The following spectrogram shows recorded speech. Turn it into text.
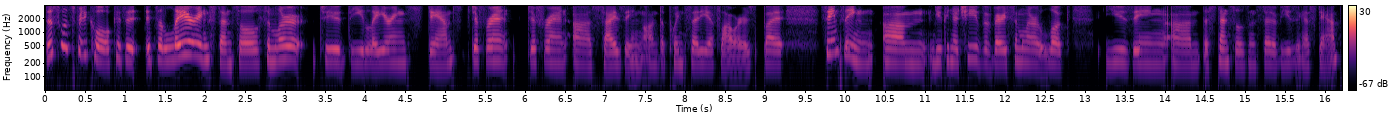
this one's pretty cool because it, it's a layering stencil similar to the layering stamps, different different uh, sizing on the poinsettia flowers, but same thing. Um, you can achieve a very similar look using um, the stencils instead of using a stamp.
